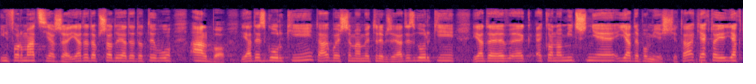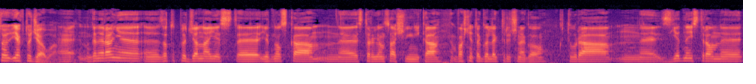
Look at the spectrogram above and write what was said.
informacja, że jadę do przodu, jadę do tyłu, albo jadę z górki, tak? Bo jeszcze mamy tryb, że jadę z górki, jadę ek- ekonomicznie, jadę po mieście, tak? Jak to, jak to, jak to działa? E, no Generalnie e, za to odpowiedzialna jest jednostka sterująca silnika, właśnie tego elektrycznego, która z jednej strony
